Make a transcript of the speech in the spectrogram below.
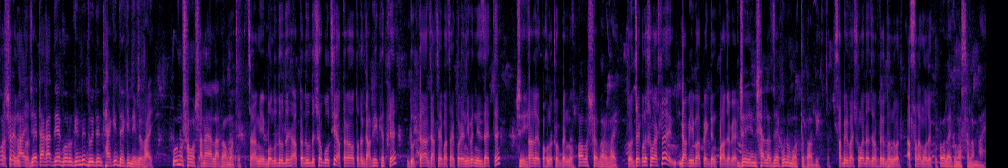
অবশ্যই ভাই যে টাকা দিয়ে গরু কিনবি দুই দিন থাকি দেখি নিবে ভাই। কোনো সমস্যা নাই আল্লাহর রহমতে। আচ্ছা আমি বন্ধুদের উদ্দেশ্যে আপনাদের উদ্দেশ্যে বলছি আপনারা অন্তত গাভীর ক্ষেত্রে দুধটা যাচাই বাছাই করে নেবেন নিজ দায়িত্বে জি। তাহলে কখনো ঠকবেন না। অবশ্যই ভালো ভাই। তো যে কোনো সময় আসলে গাভী বা প্রেগনেন্ট পাওয়া যাবে জি ইনশাল্লাহ যে কোনো মতো পাবি। সাব্বির ভাই সময় দেওয়ার জন্য আপনাকে ধন্যবাদ। আসসালামু আলাইকুম। ওয়ালাইকুম আসসালাম ভাই।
